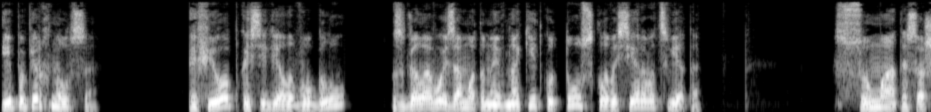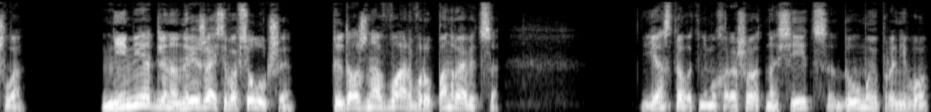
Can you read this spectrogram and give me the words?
И поперхнулся. Эфиопка сидела в углу, с головой замотанной в накидку тусклого серого цвета. «С ума ты сошла! Немедленно наряжайся во все лучшее! Ты должна варвару понравиться!» Я стала к нему хорошо относиться, думаю про него.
